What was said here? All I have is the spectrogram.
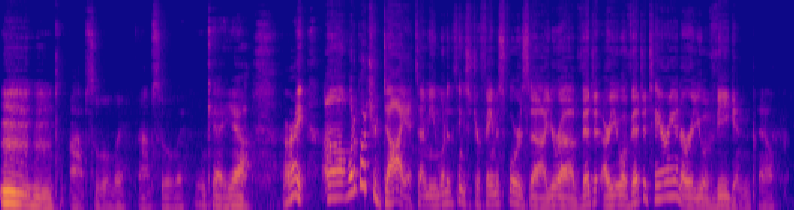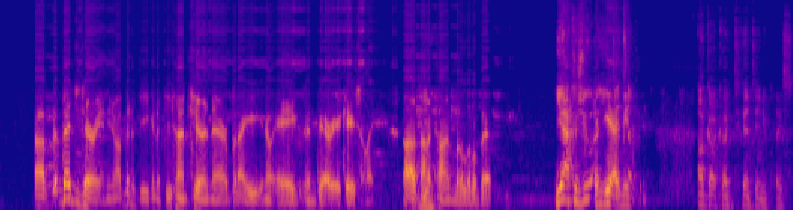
Hmm. Absolutely. Absolutely. Okay. Yeah. All right. Uh, what about your diet? I mean, one of the things that you're famous for is uh, you're a veg. Are you a vegetarian or are you a vegan now? Uh, vegetarian. You know, I've been a vegan a few times here and there, but I eat you know eggs and dairy occasionally. Uh, not a ton, but a little bit. Yeah, because you, you. Yeah, I mean. Some... Oh, go, go. Continue, please.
